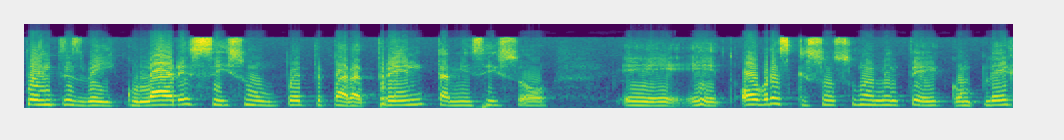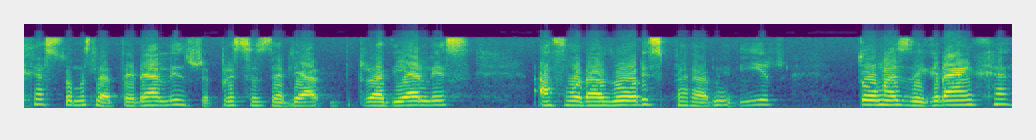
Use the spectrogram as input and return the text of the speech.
puentes vehiculares, se hizo un puente para tren, también se hizo eh, eh, obras que son sumamente complejas, tomas laterales, represas radiales, aforadores para medir, tomas de granja,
